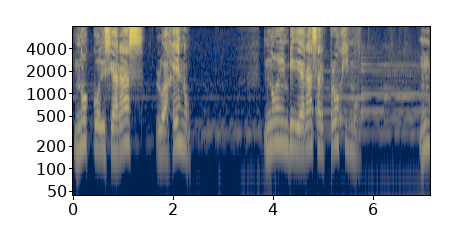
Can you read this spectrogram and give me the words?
No codiciarás lo ajeno. No envidiarás al prójimo. ¿Mm?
